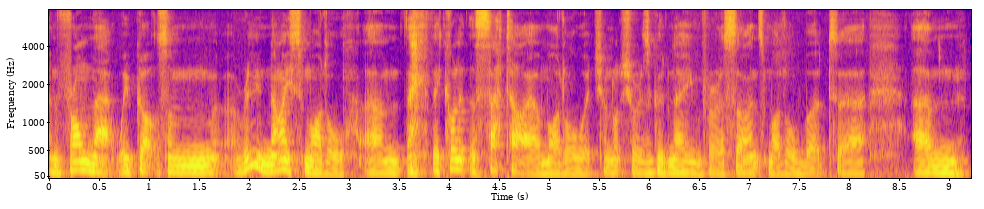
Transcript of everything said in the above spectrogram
And from that, we've got some a really nice model. Um, they, they, call it the SATIRE model, which I'm not sure is a good name for a science model, but uh, um,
